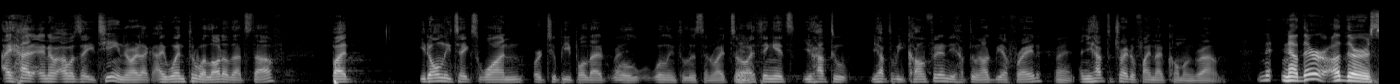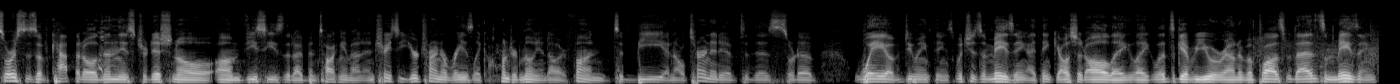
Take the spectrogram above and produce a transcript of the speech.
I had, you know, I was 18, right? Like, I went through a lot of that stuff, but it only takes one or two people that right. will willing to listen, right? So yeah. I think it's you have to you have to be confident, you have to not be afraid, right. and you have to try to find that common ground. Now, there are other sources of capital than these traditional um, VCs that I've been talking about. And Tracy, you're trying to raise like a $100 million fund to be an alternative to this sort of way of doing things, which is amazing. I think y'all should all like, like let's give you a round of applause for that. It's amazing.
